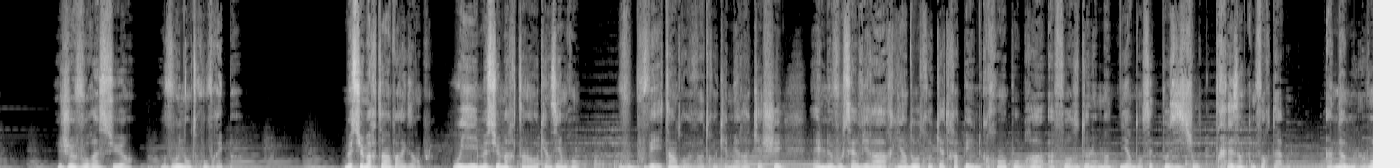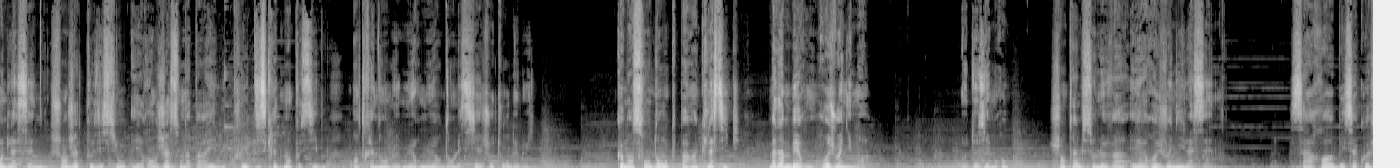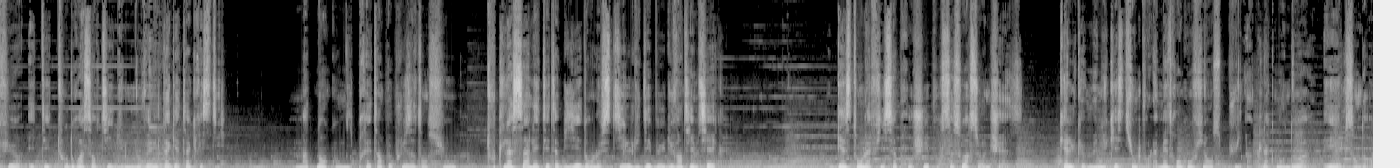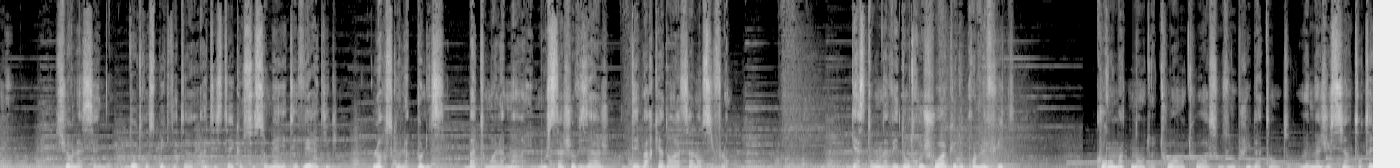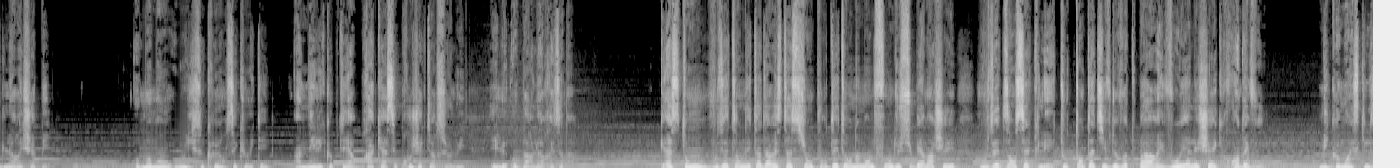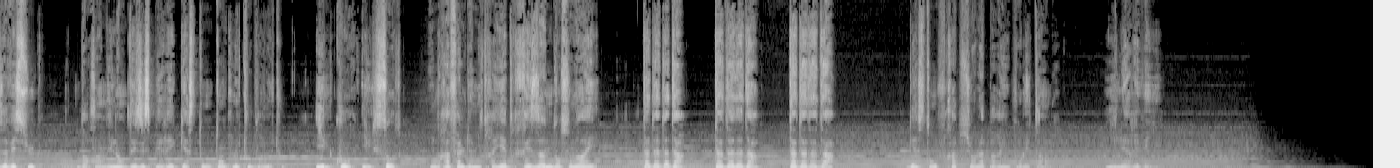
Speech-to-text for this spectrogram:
Je vous rassure, vous n'en trouverez pas. Monsieur Martin, par exemple. Oui, monsieur Martin, au 15e rang. Vous pouvez éteindre votre caméra cachée, elle ne vous servira à rien d'autre qu'attraper une crampe au bras à force de la maintenir dans cette position très inconfortable. Un homme loin de la scène changea de position et rangea son appareil le plus discrètement possible, entraînant le murmure dans les sièges autour de lui. Commençons donc par un classique. Madame Béron, rejoignez-moi. Au deuxième rang, Chantal se leva et rejoignit la scène. Sa robe et sa coiffure étaient tout droit sorties d'une nouvelle d'Agatha Christie. Maintenant qu'on y prête un peu plus attention, toute la salle était habillée dans le style du début du XXe siècle. Gaston la fit s'approcher pour s'asseoir sur une chaise. Quelques menues questions pour la mettre en confiance, puis un claquement de doigts et elle s'endormit. Sur la scène, d'autres spectateurs attestaient que ce sommeil était véridique lorsque la police, bâton à la main et moustache au visage, débarqua dans la salle en sifflant. Gaston n'avait d'autre choix que de prendre la fuite. Courant maintenant de toit en toit sous une pluie battante, le magicien tentait de leur échapper. Au moment où il se crut en sécurité, un hélicoptère braqua ses projecteurs sur lui et le haut-parleur résonna. Gaston, vous êtes en état d'arrestation pour détournement de fonds du supermarché. Vous êtes encerclé. Toute tentative de votre part est vouée à l'échec. Rendez-vous. Mais comment est-ce qu'ils avaient su? Dans un élan désespéré, Gaston tente le tout pour le tout. Il court, il saute. Une rafale de mitraillettes résonne dans son oreille. Ta-da-da-da, ta-da-da-da, ta-da-da-da. Gaston frappe sur l'appareil pour l'éteindre. Il est réveillé.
